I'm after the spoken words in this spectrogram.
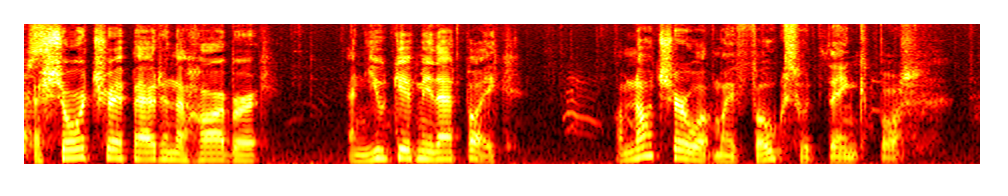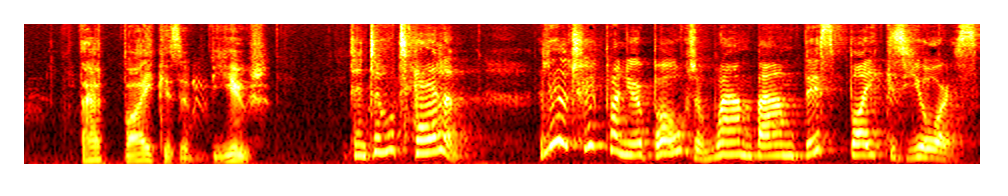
it? A short trip out in the harbour, and you'd give me that bike. I'm not sure what my folks would think, but that bike is a beaut. Then don't tell him. A little trip on your boat and wham bam, this bike is yours.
